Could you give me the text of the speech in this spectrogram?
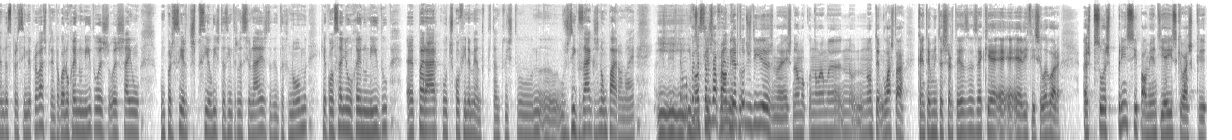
anda-se para cima e para baixo. Por exemplo, agora no Reino Unido, hoje, hoje sai um, um parecer de especialistas internacionais de, de renome que aconselham o Reino Unido a parar com o desconfinamento. Portanto, isto, n- os zigue-zagues não param, não é? E, Isto é uma coisa que estamos a aprender provavelmente- todos os dias, não é? Isto não é uma. Não é uma não, não tem, lá está. Quem tem muitas certezas é que é, é- é difícil. Agora, as pessoas, principalmente, e é isso que eu acho que,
